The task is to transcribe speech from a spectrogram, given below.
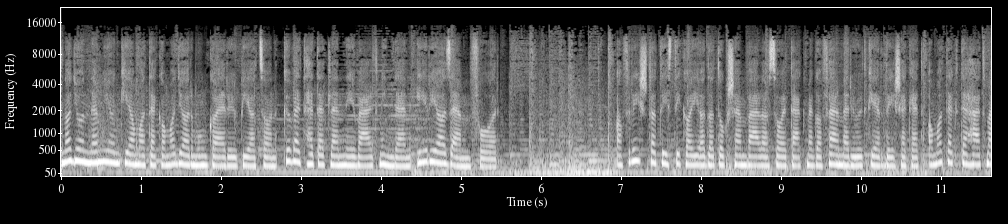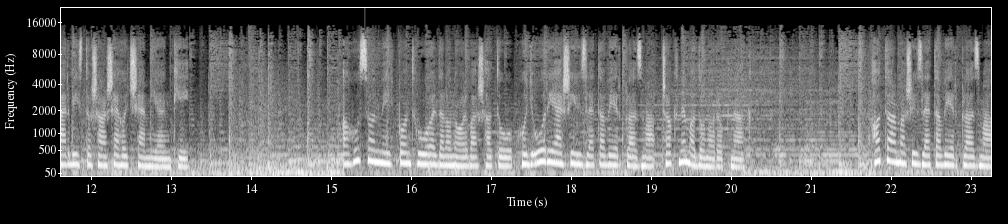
Nagyon nem jön ki a matek a magyar munkaerőpiacon, követhetetlenné vált minden, írja az M4. A friss statisztikai adatok sem válaszolták meg a felmerült kérdéseket, a matek tehát már biztosan sehogy sem jön ki. A 24.hu oldalon olvasható, hogy óriási üzlet a vérplazma, csak nem a donoroknak. Hatalmas üzlet a vérplazma,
